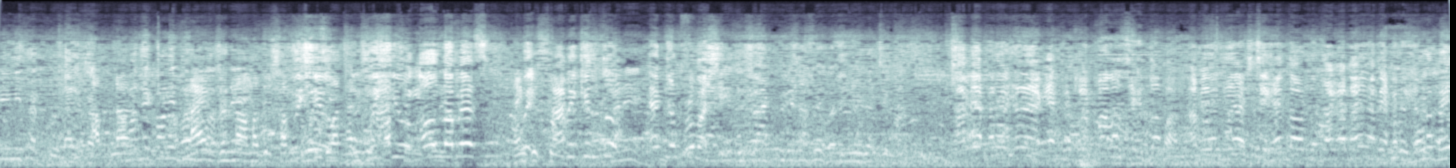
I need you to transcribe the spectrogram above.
ঋণী থাকব অনেক মায়ের জন্য আমাদের সব. আমি কিন্তু একজন প্রবাসী। আমি এখন ওইখানে এক- একটা মাল আছে আমি নিয়ে আসছি তো জায়গা নাই আমি এখন ওইখানে ভাই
